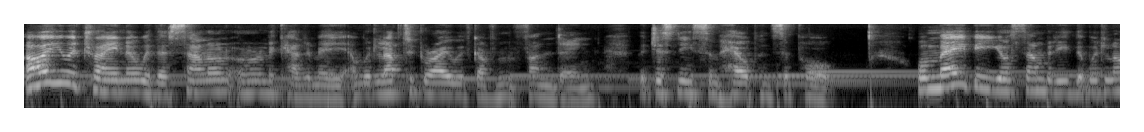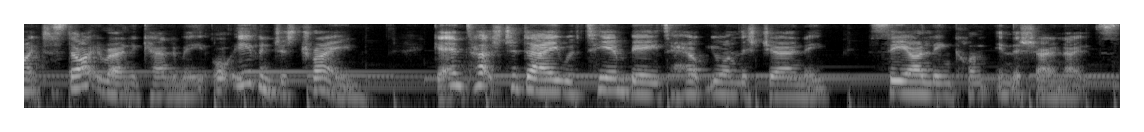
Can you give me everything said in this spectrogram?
Are you a trainer with a salon or an academy and would love to grow with government funding, but just need some help and support? Or maybe you're somebody that would like to start your own academy or even just train. Get in touch today with TMB to help you on this journey. See our link on in the show notes.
